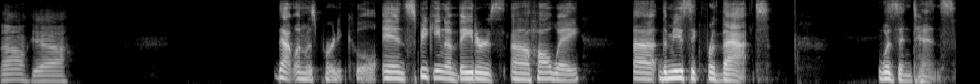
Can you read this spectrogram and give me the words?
Oh yeah, That one was pretty cool. And speaking of Vader's uh, hallway, uh, the music for that was intense.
